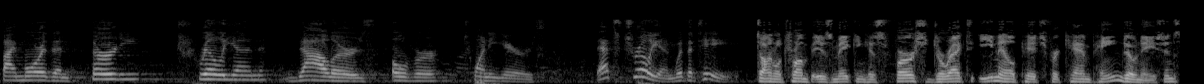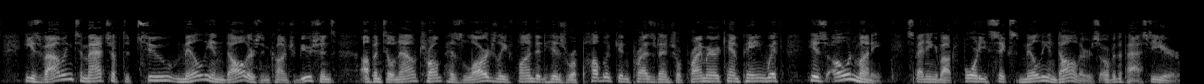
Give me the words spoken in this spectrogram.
by more than $30 trillion over 20 years. That's trillion with a T. Donald Trump is making his first direct email pitch for campaign donations. He's vowing to match up to $2 million in contributions. Up until now, Trump has largely funded his Republican presidential primary campaign with his own money, spending about $46 million over the past year.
